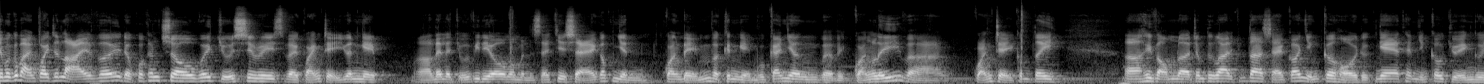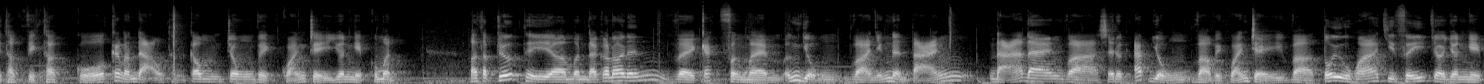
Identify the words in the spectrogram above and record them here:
Chào mừng các bạn quay trở lại với The Quang Show với chuỗi series về quản trị doanh nghiệp. À, đây là chuỗi video mà mình sẽ chia sẻ góc nhìn, quan điểm và kinh nghiệm của cá nhân về việc quản lý và quản trị công ty. À, hy vọng là trong tương lai chúng ta sẽ có những cơ hội được nghe thêm những câu chuyện người thật việc thật của các lãnh đạo thành công trong việc quản trị doanh nghiệp của mình. Ở tập trước thì ờ, mình đã có nói đến về các phần mềm ứng dụng và những nền tảng đã đang và sẽ được áp dụng vào việc quản trị và tối ưu hóa chi phí cho doanh nghiệp.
